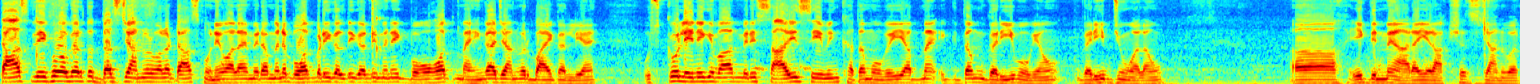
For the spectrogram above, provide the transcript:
टास्क देखो अगर तो दस जानवर वाला टास्क होने वाला है मेरा। मैंने बहुत बड़ी गलती कर दी। मैंने एक बहुत महँगा जानवर बाय कर लिया है। उसको लेने के बाद मेरी सारी सेविंग ख़त्म हो गई। अब मैं एकदम गरीब हो गया हूँ। गरीब जू वाला हूँ। एक दिन में आ रहा है ये राक्षस जानवर।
